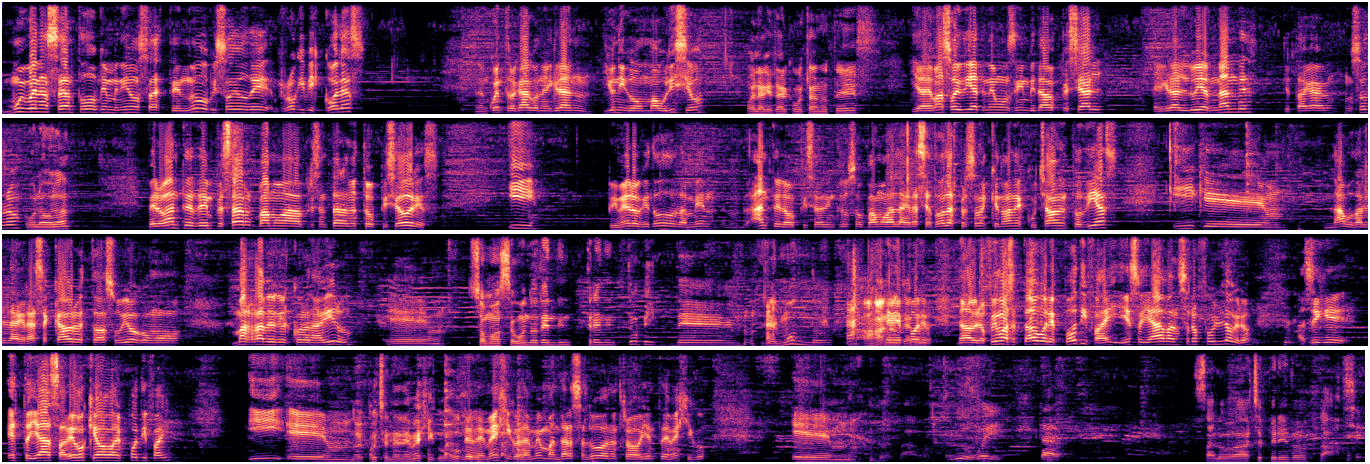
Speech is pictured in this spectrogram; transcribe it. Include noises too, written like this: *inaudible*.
Muy buenas, sean todos bienvenidos a este nuevo episodio de Rocky Piscolas. Me encuentro acá con el gran y único Mauricio. Hola, ¿qué tal? ¿Cómo están ustedes? Y además hoy día tenemos un invitado especial, el gran Luis Hernández, que está acá con nosotros. Hola, hola. Pero antes de empezar, vamos a presentar a nuestros auspiciadores. Y primero que todo, también, antes de los auspiciadores incluso, vamos a dar las gracias a todas las personas que nos han escuchado en estos días. Y que, nada, pues darle las gracias, cabros. Esto ha subido como más rápido que el coronavirus. Eh, Somos segundo trending, trending topic de, *laughs* del mundo. No, pero fuimos aceptados por Spotify y eso ya para nosotros fue un logro. Así que esto ya sabemos que va para Spotify. Y eh, Nos escuchan desde México. ojo. desde México también mandar saludos a nuestros oyentes de México. Eh, Saludos, güey. claro, Saludos a Chespirito. Ah, sí.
